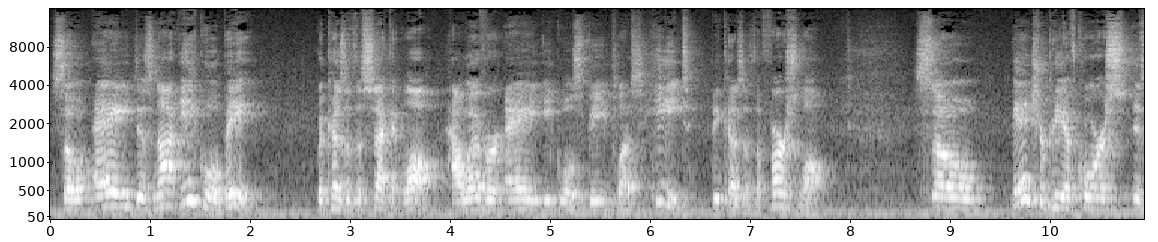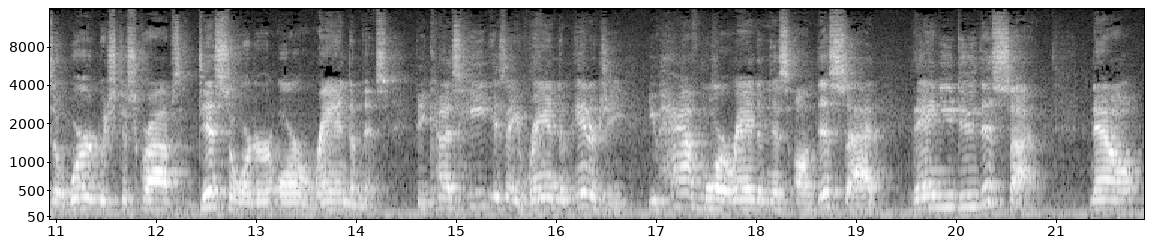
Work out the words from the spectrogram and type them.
So A does not equal B because of the second law. However, A equals B plus heat because of the first law. So entropy, of course, is a word which describes disorder or randomness. Because heat is a random energy, you have more randomness on this side than you do this side. Now,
